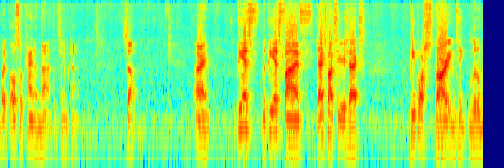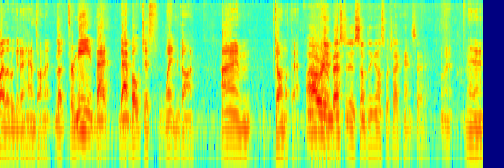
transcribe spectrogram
but also kind of not at the same time. So, all right, PS, the PS5, the Xbox Series X, people are starting to little by little get their hands on it. Look, for me, that that boat just went and gone. I'm done with that. I already invested in something else, which I can't say. Eh.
